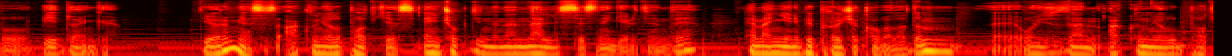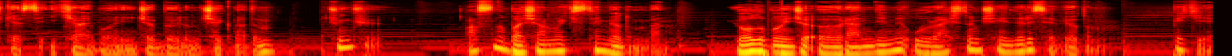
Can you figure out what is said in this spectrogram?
bu bir döngü. Diyorum ya size Aklın Yolu Podcast en çok dinlenenler listesine girdiğinde hemen yeni bir proje kovaladım. E, o yüzden Aklın Yolu Podcast'i iki ay boyunca bölüm çekmedim. Çünkü aslında başarmak istemiyordum ben. Yolu boyunca öğrendiğim ve uğraştığım şeyleri seviyordum. Peki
